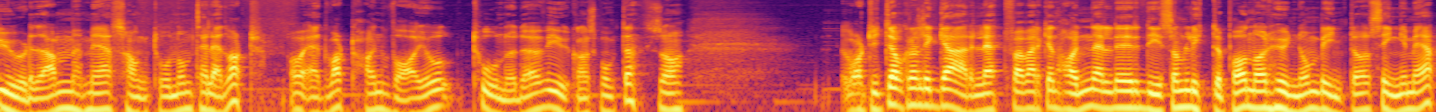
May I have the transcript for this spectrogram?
ulte de med sangtonen til Edvard. Og Edvard han var jo tonedøv i utgangspunktet, så det ble ikke akkurat like gærelett for verken han eller de som lytter på når hundene begynte å synge med,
